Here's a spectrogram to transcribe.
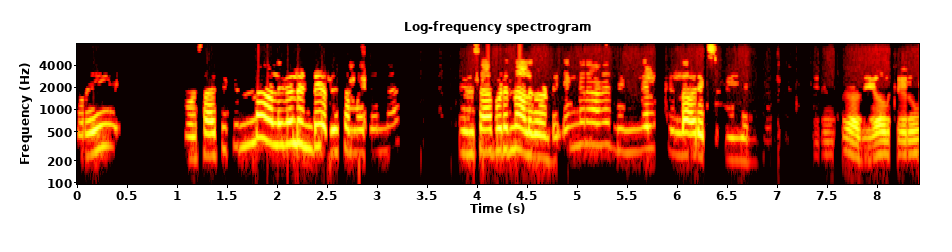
കുറെ പ്രോത്സാഹിപ്പിക്കുന്ന ആളുകളുണ്ട്. അതേ സമയത്ത് തന്നെ നിരുത്സാഹപ്പെടുന്ന ആളുകളുണ്ട്. എങ്ങനെയാണ് നിങ്ങൾക്കുള്ള ഒരു എക്സ്പീരിയൻസ് അധികം ആൾക്കാരും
